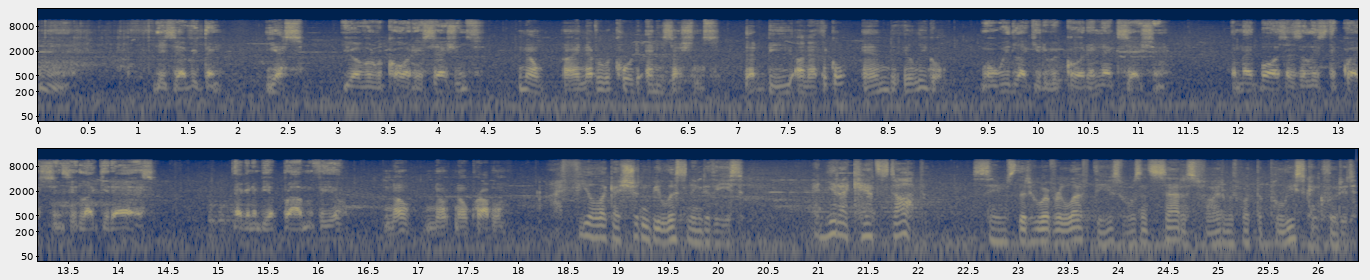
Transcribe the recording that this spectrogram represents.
Hmm. This everything? Yes. You ever record his sessions? No, I never record any sessions. That'd be unethical and illegal. Well, we'd like you to record our next session. And my boss has a list of questions he'd like you to ask. That gonna be a problem for you? No, no, no problem. I feel like I shouldn't be listening to these, and yet I can't stop. Seems that whoever left these wasn't satisfied with what the police concluded.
